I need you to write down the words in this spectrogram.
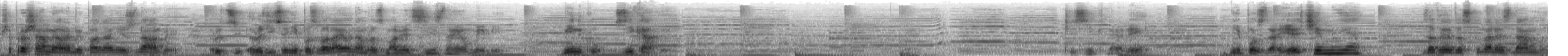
Przepraszamy, ale my pana nie znamy. Rodzi- Rodzice nie pozwalają nam rozmawiać z nieznajomymi. Minku, znikamy. Czy zniknęli? Nie poznajecie mnie? Za to ja doskonale znam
